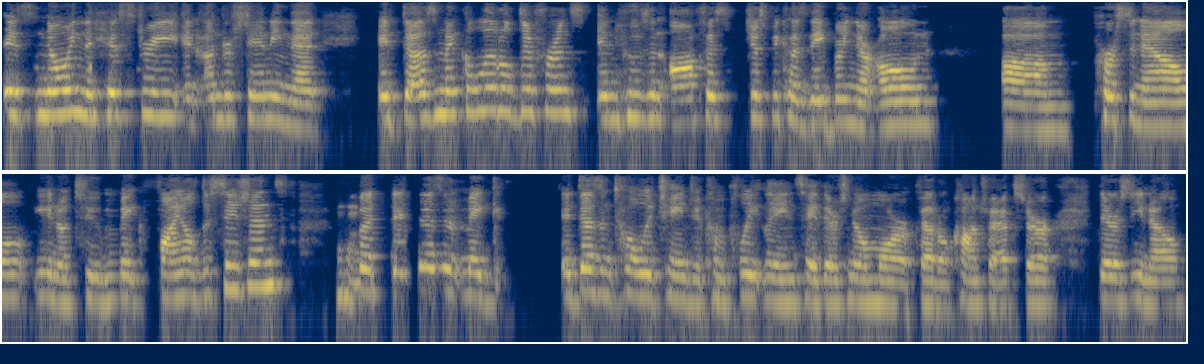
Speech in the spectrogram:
it's knowing the history and understanding that it does make a little difference in who's in office just because they bring their own um, personnel, you know, to make final decisions. Mm-hmm. But it doesn't make it doesn't totally change it completely and say there's no more federal contracts or there's you know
